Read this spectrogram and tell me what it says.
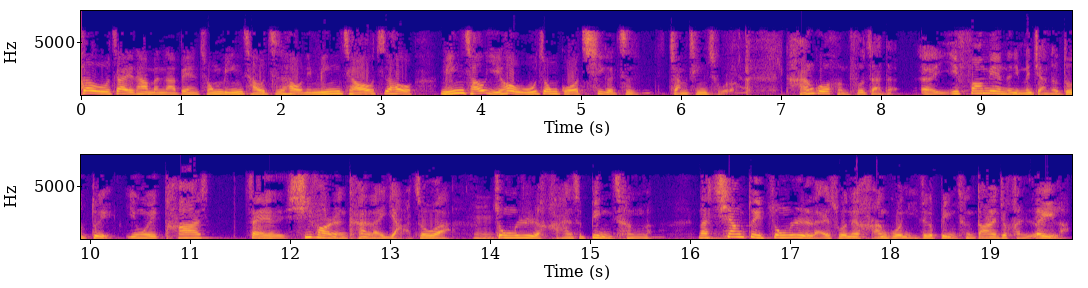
就在他们那边。从明朝之后，你明朝之后，明朝以后无中国七个字讲清楚了。韩国很复杂的，呃，一方面呢，你们讲的都对，因为他。在西方人看来，亚洲啊，中日韩是并称了。那相对中日来说，那韩国你这个并称当然就很累了，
